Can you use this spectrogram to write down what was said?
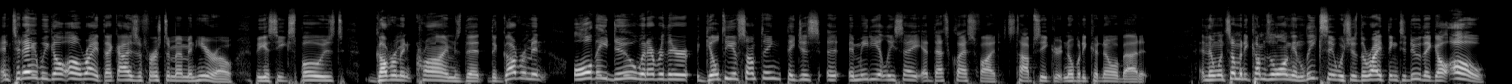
And today we go, oh, right, that guy's a First Amendment hero because he exposed government crimes that the government, all they do whenever they're guilty of something, they just uh, immediately say, that's classified, it's top secret, nobody could know about it. And then when somebody comes along and leaks it, which is the right thing to do, they go, oh,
